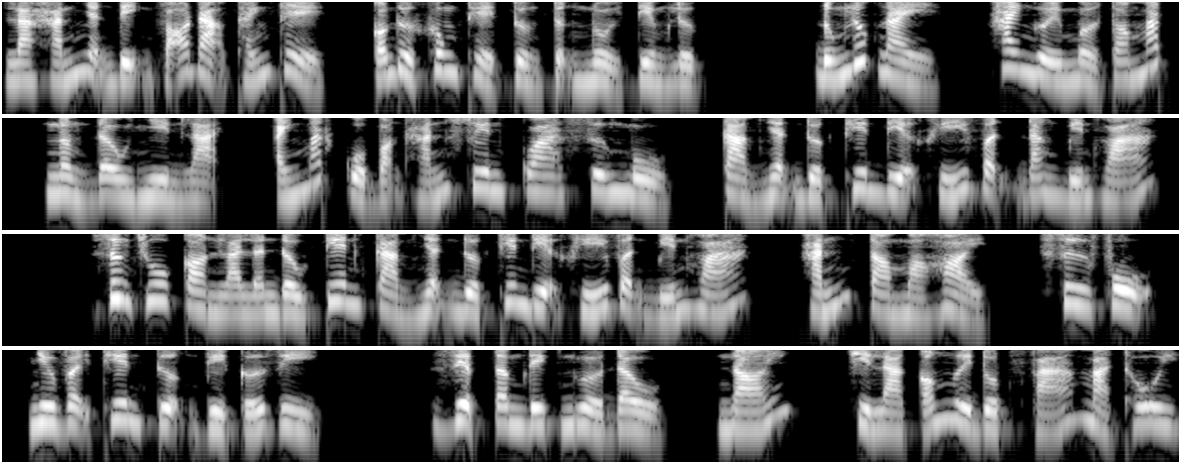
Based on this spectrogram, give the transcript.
là hắn nhận định võ đạo thánh thể có được không thể tưởng tượng nổi tiềm lực. Đúng lúc này, hai người mở to mắt, ngẩng đầu nhìn lại, ánh mắt của bọn hắn xuyên qua sương mù, cảm nhận được thiên địa khí vận đang biến hóa. Dương Chu còn là lần đầu tiên cảm nhận được thiên địa khí vận biến hóa. Hắn tò mò hỏi: sư phụ, như vậy thiên tượng vì cớ gì? Diệp Tâm Địch ngửa đầu nói: chỉ là có người đột phá mà thôi.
